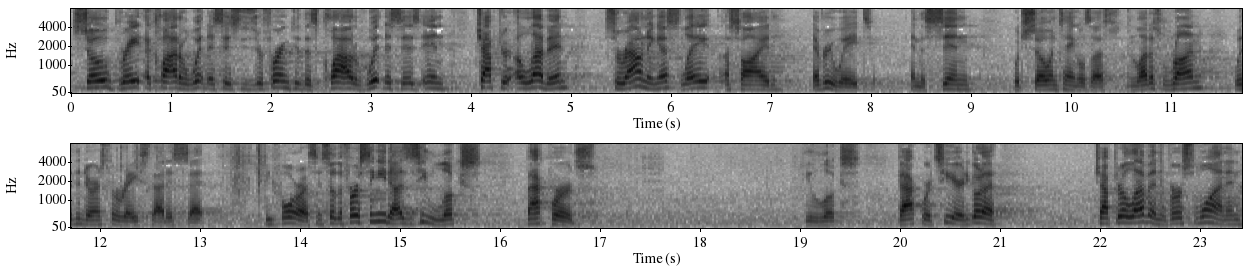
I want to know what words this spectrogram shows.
so great a cloud of witnesses, he's referring to this cloud of witnesses in chapter 11 surrounding us, lay aside every weight and the sin which so entangles us, and let us run with endurance the race that is set before us. And so the first thing he does is he looks backwards. He looks backwards here. And you go to chapter 11, verse 1, and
